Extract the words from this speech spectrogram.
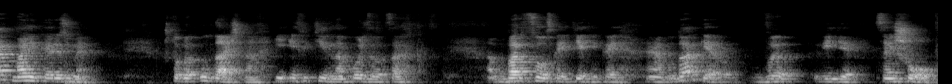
Итак, маленькое резюме. Чтобы удачно и эффективно пользоваться борцовской техникой э, в ударке в виде сейн-шоу,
